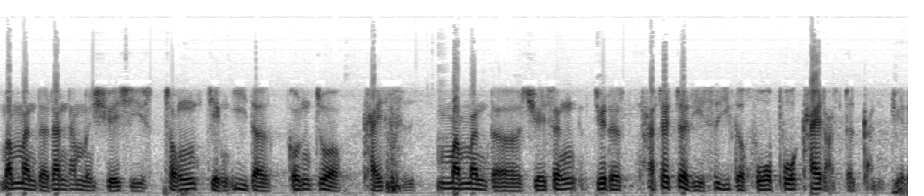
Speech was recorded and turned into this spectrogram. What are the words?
慢慢的让他们学习从简易的工作开始，慢慢的学生觉得他在这里是一个活泼开朗的感觉，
